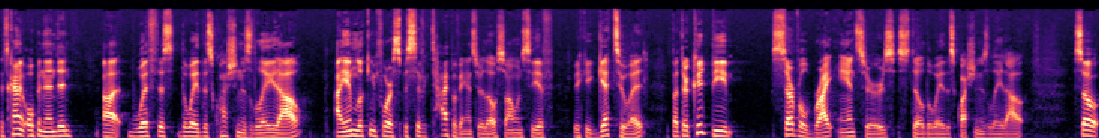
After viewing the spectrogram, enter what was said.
it's kind of open ended uh, with this, the way this question is laid out. I am looking for a specific type of answer, though, so I want to see if we could get to it. But there could be several right answers still, the way this question is laid out. So,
